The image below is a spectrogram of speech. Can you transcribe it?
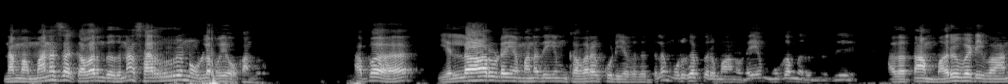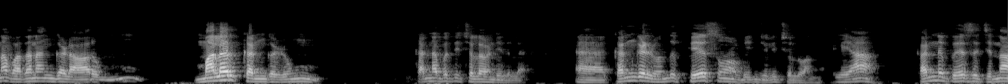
நம்ம மனசை கவர்ந்ததுன்னா சர்ருன்னு உள்ள போய் உக்காந்துரும். அப்ப எல்லாருடைய மனதையும் கவரக்கூடிய விதத்துல முருகப்பெருமானுடைய முகம் இருந்தது. அதைத்தான் மறுவடிவான வதனங்கள் ஆறும் மலர் கண்களும். கண்ணை பத்தி சொல்ல வேண்டியதில்லை. கண்கள் வந்து பேசும் அப்படின்னு சொல்லி சொல்லுவாங்க இல்லையா? கண்ணு பேசுச்சுன்னா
